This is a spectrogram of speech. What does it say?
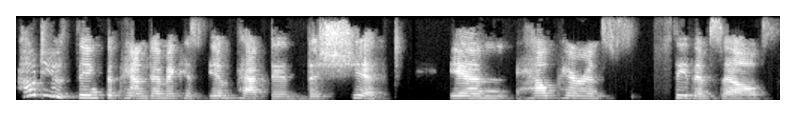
How do you think the pandemic has impacted the shift in how parents see themselves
